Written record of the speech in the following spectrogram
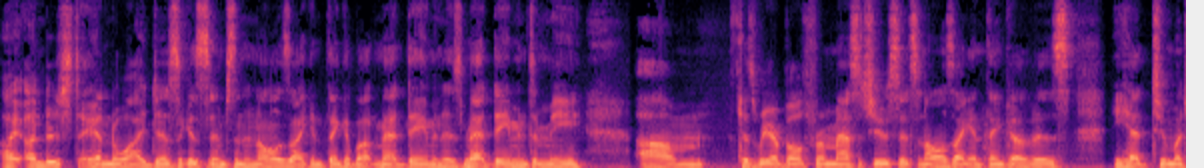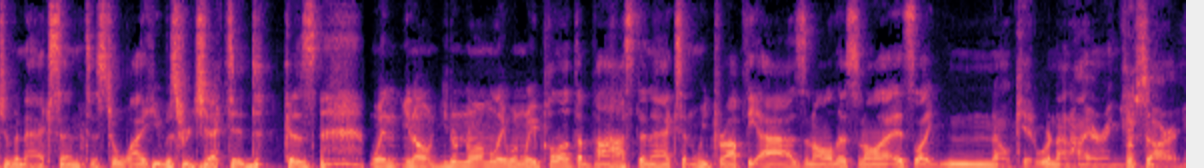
I understand why Jessica Simpson and all as I can think about Matt Damon is Matt Damon to me, um, because we are both from Massachusetts, and all as I can think of is he had too much of an accent as to why he was rejected. Because when you know you don't normally when we pull out the Boston accent, and we drop the Oz and all this and all that. It's like no kid, we're not hiring you. Sorry.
